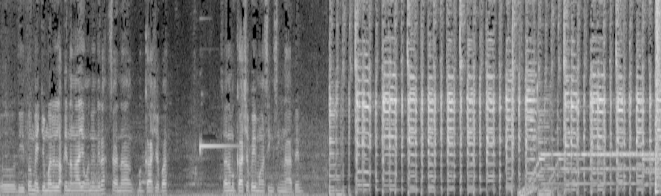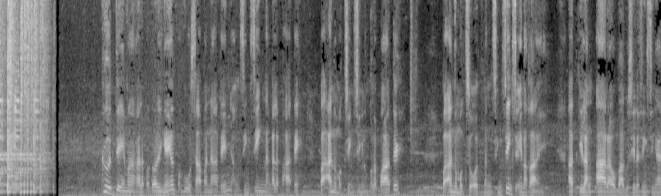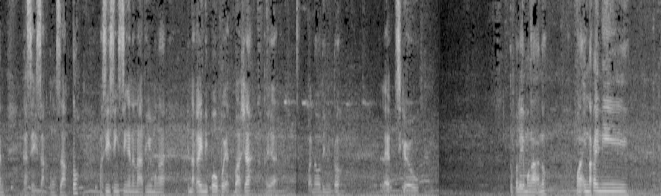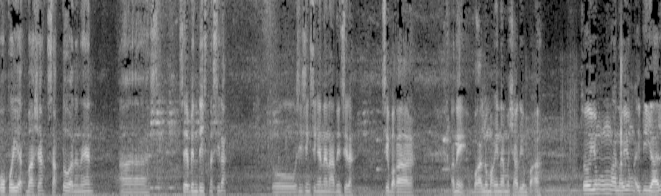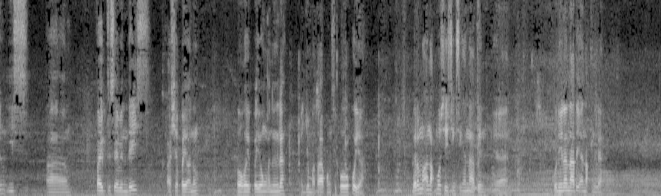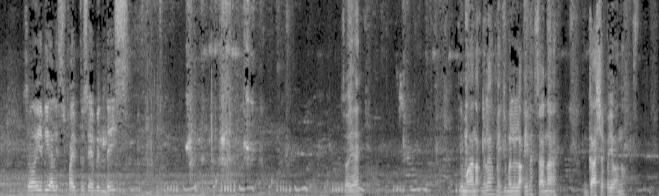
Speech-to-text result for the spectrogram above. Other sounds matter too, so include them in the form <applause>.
So dito medyo malalaki na nga yung ano nila. Sana magkasya pa. Sana magkasya pa yung mga singsing natin. Good day mga kalapatol. Ngayon pag-uusapan natin ang singsing ng kalapate. Paano magsingsing ng kalapate? Paano magsuot ng singsing sa inakay? At ilang araw bago sila singsingan kasi saktong-sakto. Masisingsingan na natin yung mga inakay ni Popoy at Basha. Kaya panoodin nyo to. Let's go. Ito pala yung mga ano, mga inakay ni Popoy at Basha. Sakto, ano na yan. 7 days na sila. So, sisingsingan na natin sila. Kasi baka ano eh, baka lumaki na masyado yung paa. So, yung ano, yung ideal is uh, 5 to 7 days. Kasya pa yung ano. Okay pa yung ano nila. Medyo matapang si Popoy ah. Pero mga anak mo, sisingsingan natin. Ayan. Kunin lang natin anak nila. So, ideal is 5 to 7 days. So, ayan yung mga anak nila medyo malalaki na sana magkasya pa yung ano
